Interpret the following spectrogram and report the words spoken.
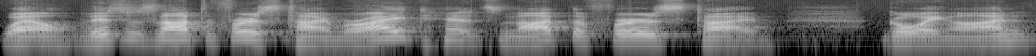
well, this is not the first time, right? It's not the first time going on.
